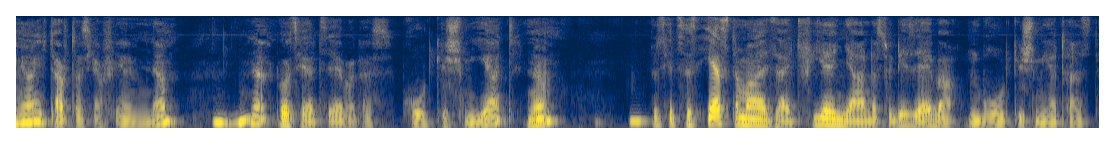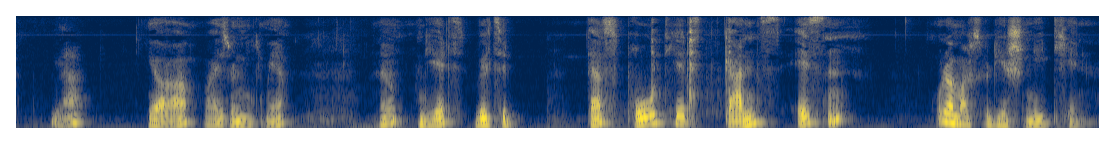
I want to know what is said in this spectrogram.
Ja, ich darf das ja filmen, ne? Mhm. ne? Du hast ja jetzt selber das Brot geschmiert, ne? Das ist jetzt das erste Mal seit vielen Jahren, dass du dir selber ein Brot geschmiert hast. Ja. Ja, weißt du nicht mehr. Ne? Und jetzt willst du das Brot jetzt ganz essen oder machst du dir Schnittchen?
